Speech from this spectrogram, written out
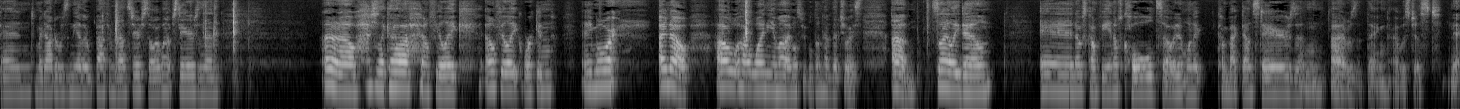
and my daughter was in the other bathroom downstairs. So I went upstairs and then, I don't know, I was like, uh, I don't feel like, I don't feel like working anymore. I know. How, how whiny am I? Most people don't have that choice. Um, so I lay down and I was comfy and I was cold, so I didn't want to come back downstairs, and uh, it was a thing. I was just, meh.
